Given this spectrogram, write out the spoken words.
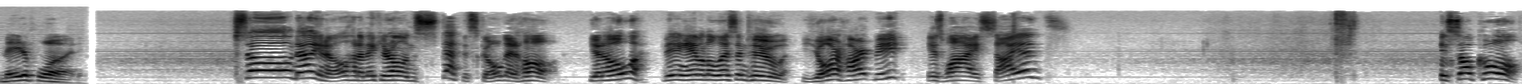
made of wood. So now you know how to make your own stethoscope at home. You know, being able to listen to your heartbeat is why science is so cool.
